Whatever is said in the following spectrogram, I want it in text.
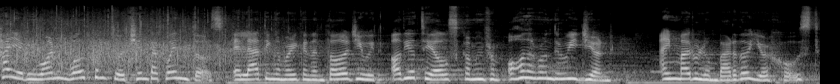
Hi everyone, welcome to 80 Cuentos, a Latin American anthology with audio tales coming from all around the region. I'm Maru Lombardo, your host,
